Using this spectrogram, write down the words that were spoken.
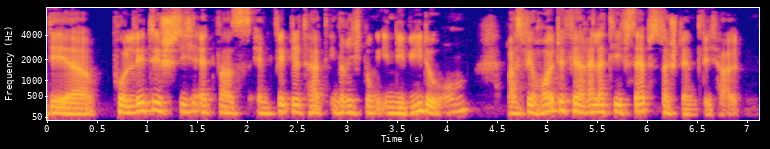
der politisch sich etwas entwickelt hat in Richtung Individuum, was wir heute für relativ selbstverständlich halten.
